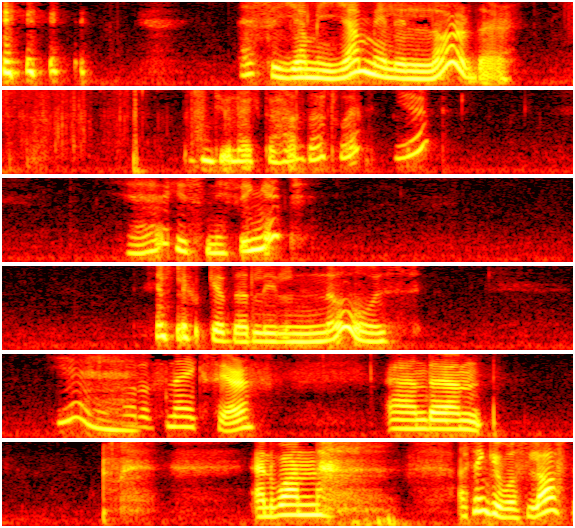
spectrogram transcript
That's a yummy, yummy little larva there. Wouldn't you like to have that one? Yeah? Yeah, he's sniffing it. Look at that little nose. Yeah. A lot of snakes here. And um, and one, I think it was last,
